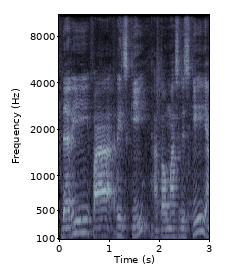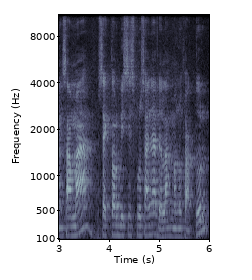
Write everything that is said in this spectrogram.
dari Pak Rizky atau Mas Rizky yang sama sektor bisnis perusahaannya adalah manufaktur.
